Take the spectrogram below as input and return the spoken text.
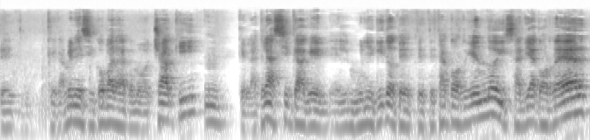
de- que también es psicópata como Chucky, Mm. que la clásica que el, el muñequito te, te- te está corriendo y salía a correr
